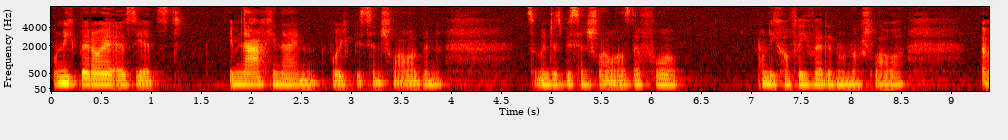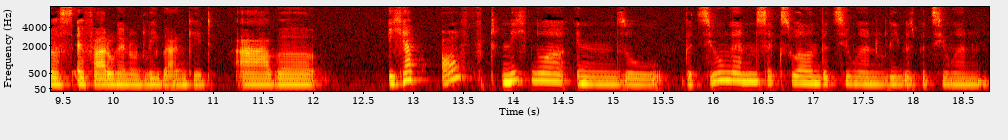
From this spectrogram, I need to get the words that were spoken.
und ich bereue es jetzt im Nachhinein, wo ich ein bisschen schlauer bin, zumindest ein bisschen schlauer als davor. Und ich hoffe, ich werde nur noch schlauer, was Erfahrungen und Liebe angeht. Aber ich habe oft nicht nur in so Beziehungen, sexuellen Beziehungen, Liebesbeziehungen,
